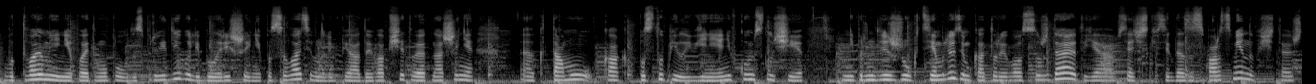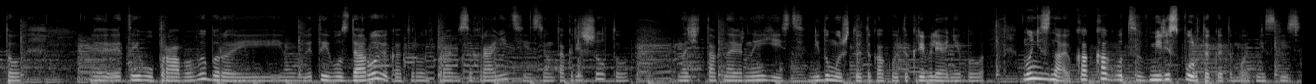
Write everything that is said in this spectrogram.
Вот твое мнение по этому поводу, справедливо ли было решение посылать его на Олимпиаду, и вообще твое отношение э, к тому, как поступил Евгений. Я ни в коем случае не принадлежу к тем людям, которые его осуждают. Я всячески всегда за спортсменов, считаю, что э, это его право выбора, и это его здоровье, которое он вправе сохранить. Если он так решил, то значит так, наверное, и есть. Не думаю, что это какое-то кривляние было. Ну, не знаю, как, как вот в мире спорта к этому отнеслись.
